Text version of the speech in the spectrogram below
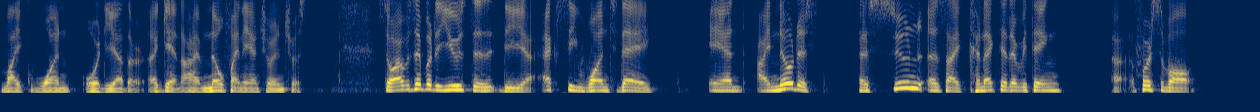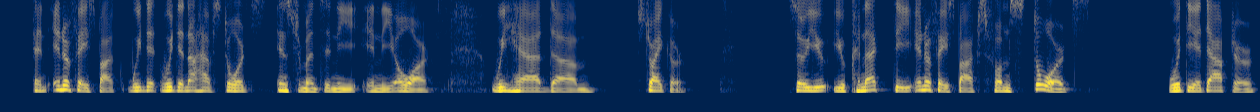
like one or the other. Again, I have no financial interest. So I was able to use the, the XC1 today, and I noticed as soon as I connected everything, uh, first of all, an interface box. We did we did not have Storz instruments in the in the OR. We had um, Stryker. So you you connect the interface box from Storz with the adapter,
